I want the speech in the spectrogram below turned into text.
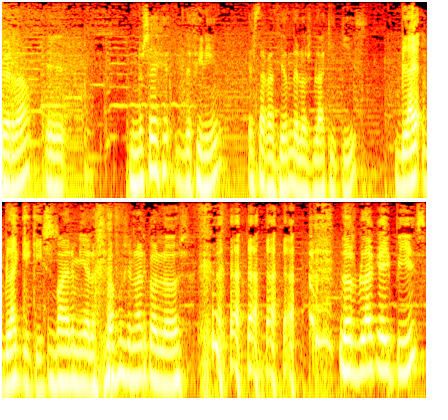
verdad, eh, no sé definir esta canción de los Black Keys. Bla Black Kiss. Madre mía, los iba a fusionar con los los Black Eyed Peas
